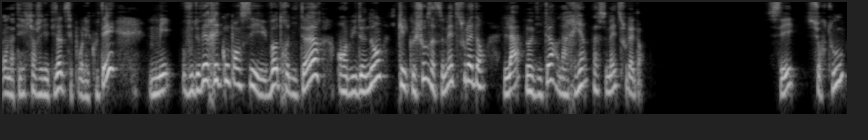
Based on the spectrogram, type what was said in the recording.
on a téléchargé l'épisode, c'est pour l'écouter, mais vous devez récompenser votre auditeur en lui donnant quelque chose à se mettre sous la dent. Là, l'auditeur n'a rien à se mettre sous la dent. C'est surtout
